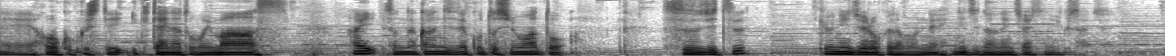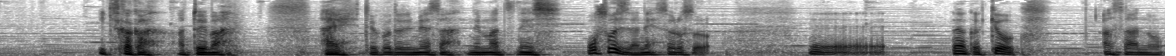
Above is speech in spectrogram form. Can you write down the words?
えー、報告していきたいなと思います。はいそんな感じで今年もあと数日？今日26だもんね。27日8日30 5日。間あっという間。はいということで皆さん年末年始大掃除だねそろそろ。えー、なんか今日朝の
